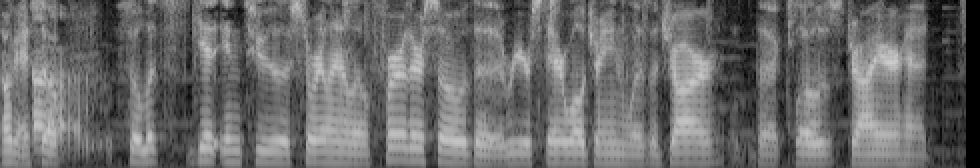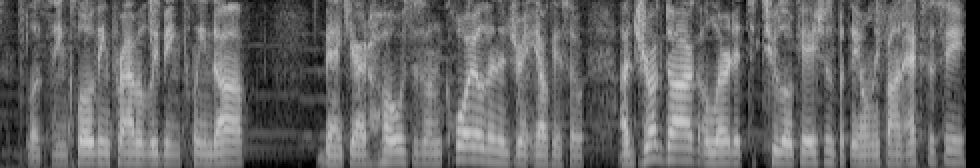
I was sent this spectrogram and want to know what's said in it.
Okay, so um, so let's get into the storyline a little further. So the rear stairwell drain was ajar. The clothes dryer had bloodstained clothing, probably being cleaned off. Backyard hose is uncoiled and the drain. Okay, so a drug dog alerted to two locations, but they only found ecstasy.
